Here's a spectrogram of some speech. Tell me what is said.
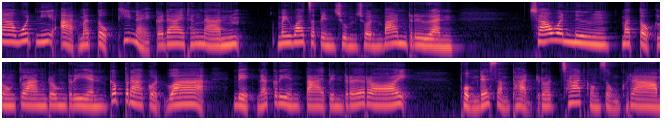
นาวุธนี้อาจมาตกที่ไหนก็ได้ทั้งนั้น ไม่ว่าจะเป็นชุมชนบ้านเรือน เช้าวันหนึ่งมาตกลงกลางโรงเรียนก็ปรากฏว่าเด็กนักเรียนตายเป็นร้อยๆ ผมได้สัมผัสรสชาติของสงคราม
